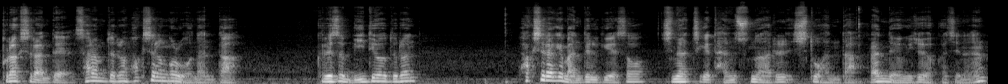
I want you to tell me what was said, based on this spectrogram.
불확실한데 사람들은 확실한 걸 원한다. 그래서 미디어들은 확실하게 만들기 위해서 지나치게 단순화를 시도한다. 라는 내용이죠, 여기까지는.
